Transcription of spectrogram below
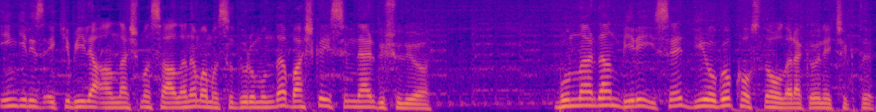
İngiliz ekibiyle anlaşma sağlanamaması durumunda başka isimler düşülüyor. Bunlardan biri ise Diogo Costa olarak öne çıktı.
